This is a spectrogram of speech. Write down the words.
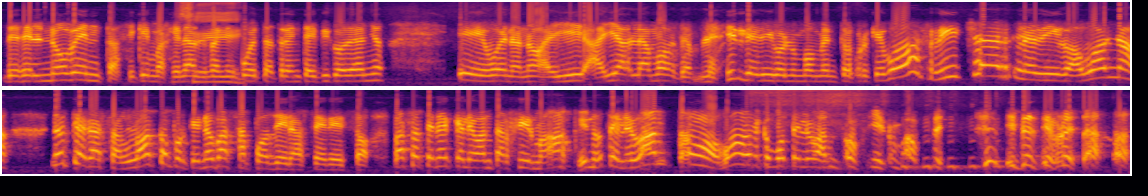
desde el 90, así que imagínate, sí. 50, 30 y pico de años, eh, bueno, no, ahí ahí hablamos, le digo en un momento, porque vos, Richard, le digo, bueno, no te hagas al loco porque no vas a poder hacer eso. Vas a tener que levantar firma. Ah, que no te levanto. Wow, cómo te levanto firma. y te siempre estaba.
